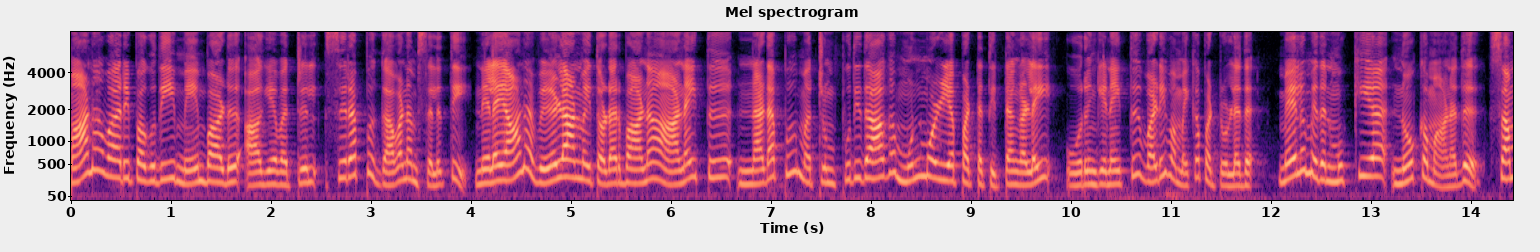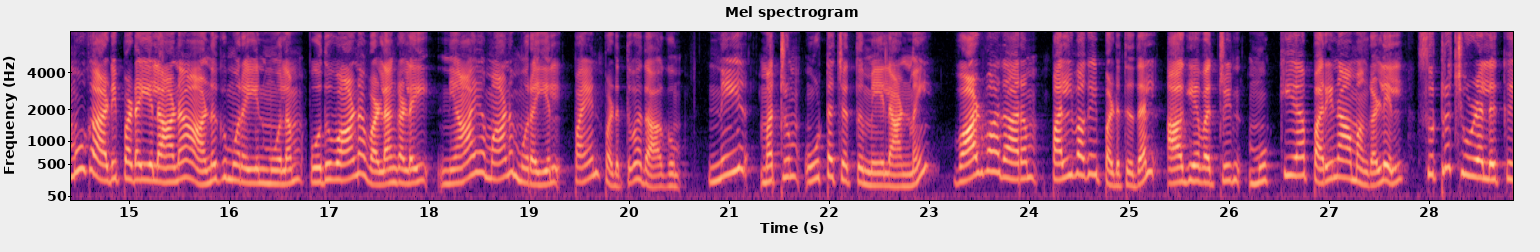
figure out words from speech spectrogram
மானாவாரி பகுதி மேம்பாடு ஆகியவற்றில் சிறப்பு கவனம் செலுத்தி நிலையான வேளாண்மை தொடர்பான அனைத்து நடப்பு மற்றும் புதிதாக முன்மொழியப்பட்ட திட்டங்களை ஒருங்கிணைத்து வடிவமைக்கப்பட்டுள்ளது. மேலும் இதன் முக்கிய நோக்கமானது சமூக அடிப்படையிலான அணுகுமுறையின் மூலம் பொதுவான வளங்களை நியாயமான முறையில் பயன்படுத்துவதாகும். நீர் மற்றும் ஊட்டச்சத்து மேலாண்மை வாழ்வாதாரம் பல்வகைப்படுத்துதல் ஆகியவற்றின் முக்கிய பரிணாமங்களில் சுற்றுச்சூழலுக்கு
